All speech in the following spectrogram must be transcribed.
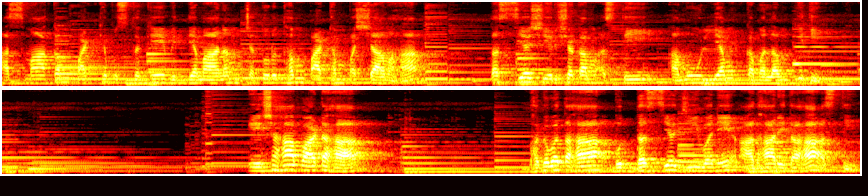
अस्माकं पाठ्यपुस्तके विद्यमानं चतुर्थं पाठं पश्यामः। तस्य शीर्षकम् अस्ति अमूल्यं कमलम् इति। एषः पाठः भगवतः बुद्धस्य जीवने आधारितः अस्ति।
